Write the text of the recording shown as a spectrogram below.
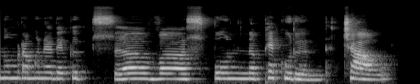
nu-mi rămâne decât să vă spun pe curând. Ciao!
